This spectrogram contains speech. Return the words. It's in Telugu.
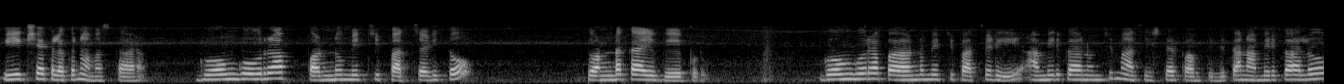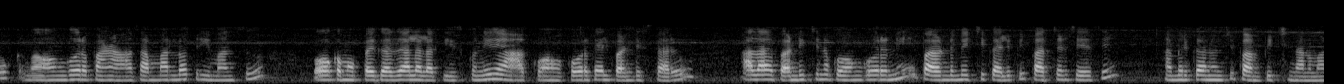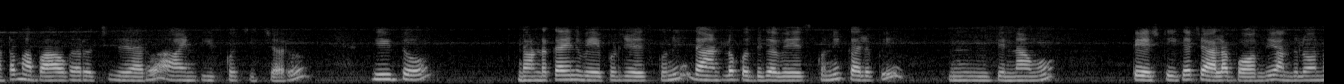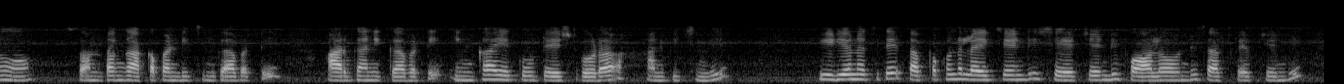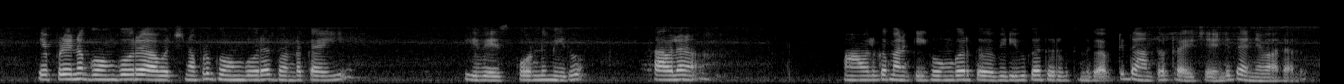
వీక్షకులకు నమస్కారం. గోంగూర పండుమిర్చి పచ్చడితో దొండకాయ వేపుడు. గోంగూర పండుమిర్చి పచ్చడి అమెరికా నుంచి మా సిస్టర్ పంపింది. తను అమెరికాలో గోంగూర ప సమ్మర్లో త్రీ మంత్స్ ఒక ముప్పై గజాలు అలా తీసుకుని ఆ కూరగాయలు పండిస్తారు. అలా పండించిన గోంగూరని పండుమిర్చి కలిపి పచ్చడి చేసి అమెరికా నుంచి పంపించింది అనమాట మా బావగారు వచ్చారు ఆయన తీసుకొచ్చి ఇచ్చారు. దీంతో దొండకాయని వేపుడు చేసుకుని దాంట్లో కొద్దిగా వేసుకుని కలిపి తిన్నాము. టేస్టీగా చాలా బాగుంది. అందులోనూ సొంతంగా అక్క పండించింది కాబట్టి ఆర్గానిక్ కాబట్టి ఇంకా ఎక్కువ టేస్ట్ కూడా అనిపించింది. వీడియో నచ్చితే తప్పకుండా లైక్ చేయండి షేర్ చేయండి ఫాలో అవ్వండి సబ్స్క్రైబ్ చేయండి. ఎప్పుడైనా గోంగూర వచ్చినప్పుడు గోంగూర దొండకాయ ఇవి వేసుకోండి మీరు. కావాల? మామూలుగా మనకి గోంగూరతో విరివిగా దొరుకుతుంది కాబట్టి దాంతో ట్రై చేయండి. ధన్యవాదాలు.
